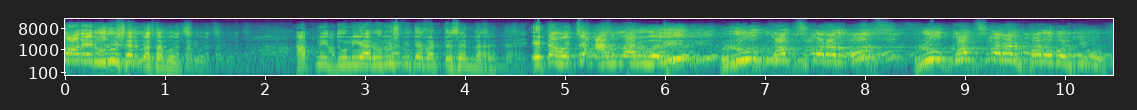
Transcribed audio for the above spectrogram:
পরের উরুষের কথা বলছি। আপনি দুনিয়ার উরুষ নিতে পারতেছেন না। এটা হচ্ছে আল্লাহর ওয়ালি রু কবজ করার ওর রু কবজ করার পরবর্তী উর্স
